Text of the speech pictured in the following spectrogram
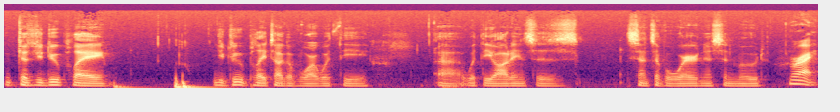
because you do play, you do play tug of war with the, uh, with the audience's sense of awareness and mood. right,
